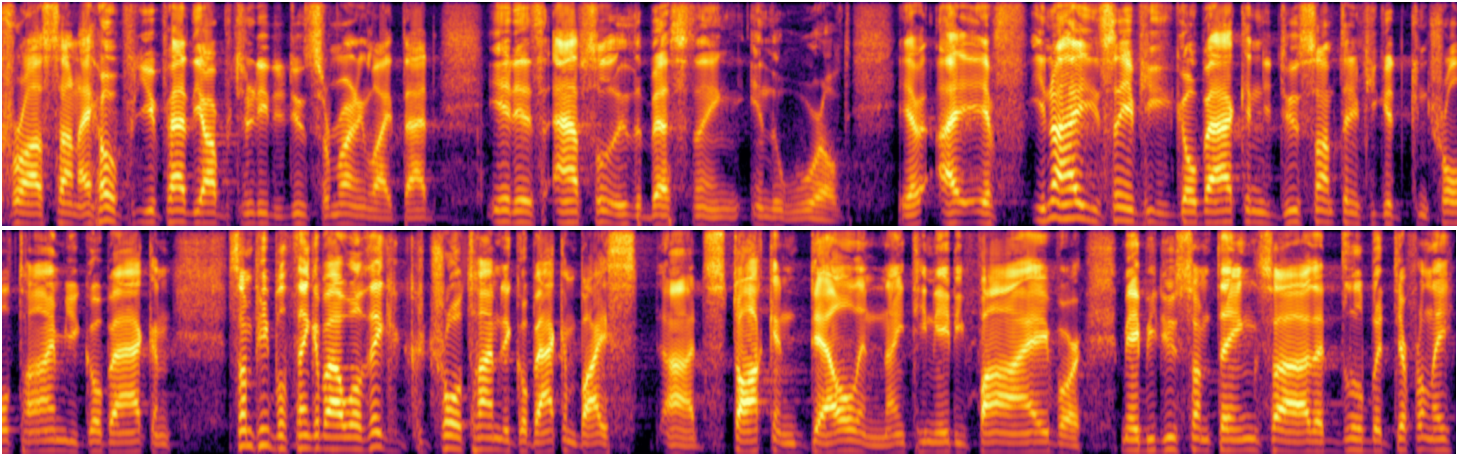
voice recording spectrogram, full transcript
Crosstown. I hope you've had the opportunity to do some running like that. It is absolutely the best thing in the world. If, I, if you know how you say if you could go back and you do something, if you could control time, you go back and some people think about, well, if they could control time, they go back and buy uh, stock in Dell in 1985, or maybe do some things uh, that a little bit differently.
